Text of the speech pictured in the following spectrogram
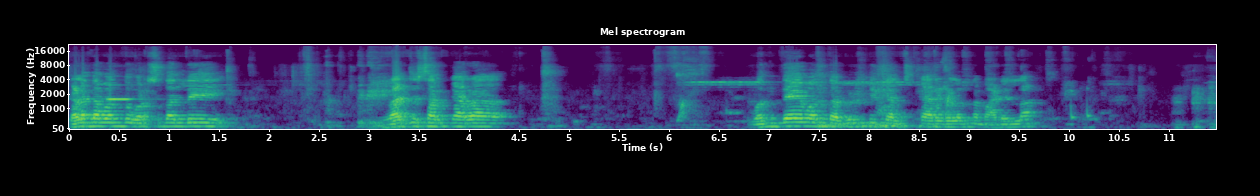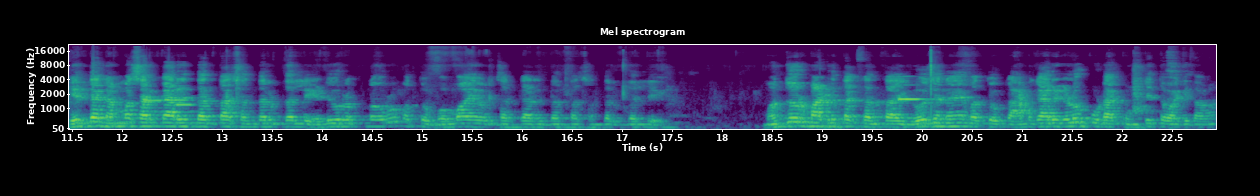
ಕಳೆದ ಒಂದು ವರ್ಷದಲ್ಲಿ ರಾಜ್ಯ ಸರ್ಕಾರ ಒಂದೇ ಒಂದು ಅಭಿವೃದ್ಧಿ ಕೆಲಸ ಕಾರ್ಯಗಳನ್ನು ಮಾಡಿಲ್ಲ. ಹಿಂದೆ ನಮ್ಮ ಸರ್ಕಾರ ಇದ್ದಂಥ ಸಂದರ್ಭದಲ್ಲಿ ಯಡಿಯೂರಪ್ಪನವರು ಮತ್ತು ಬೊಮ್ಮಾಯಿ ಅವರ ಸರ್ಕಾರ ಇದ್ದಂಥ ಸಂದರ್ಭದಲ್ಲಿ ಮಂಜೂರು ಮಾಡಿರ್ತಕ್ಕಂಥ ಯೋಜನೆ ಮತ್ತು ಕಾಮಗಾರಿಗಳು ಕೂಡ ಕುಂಠಿತವಾಗಿದ್ದಾವೆ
